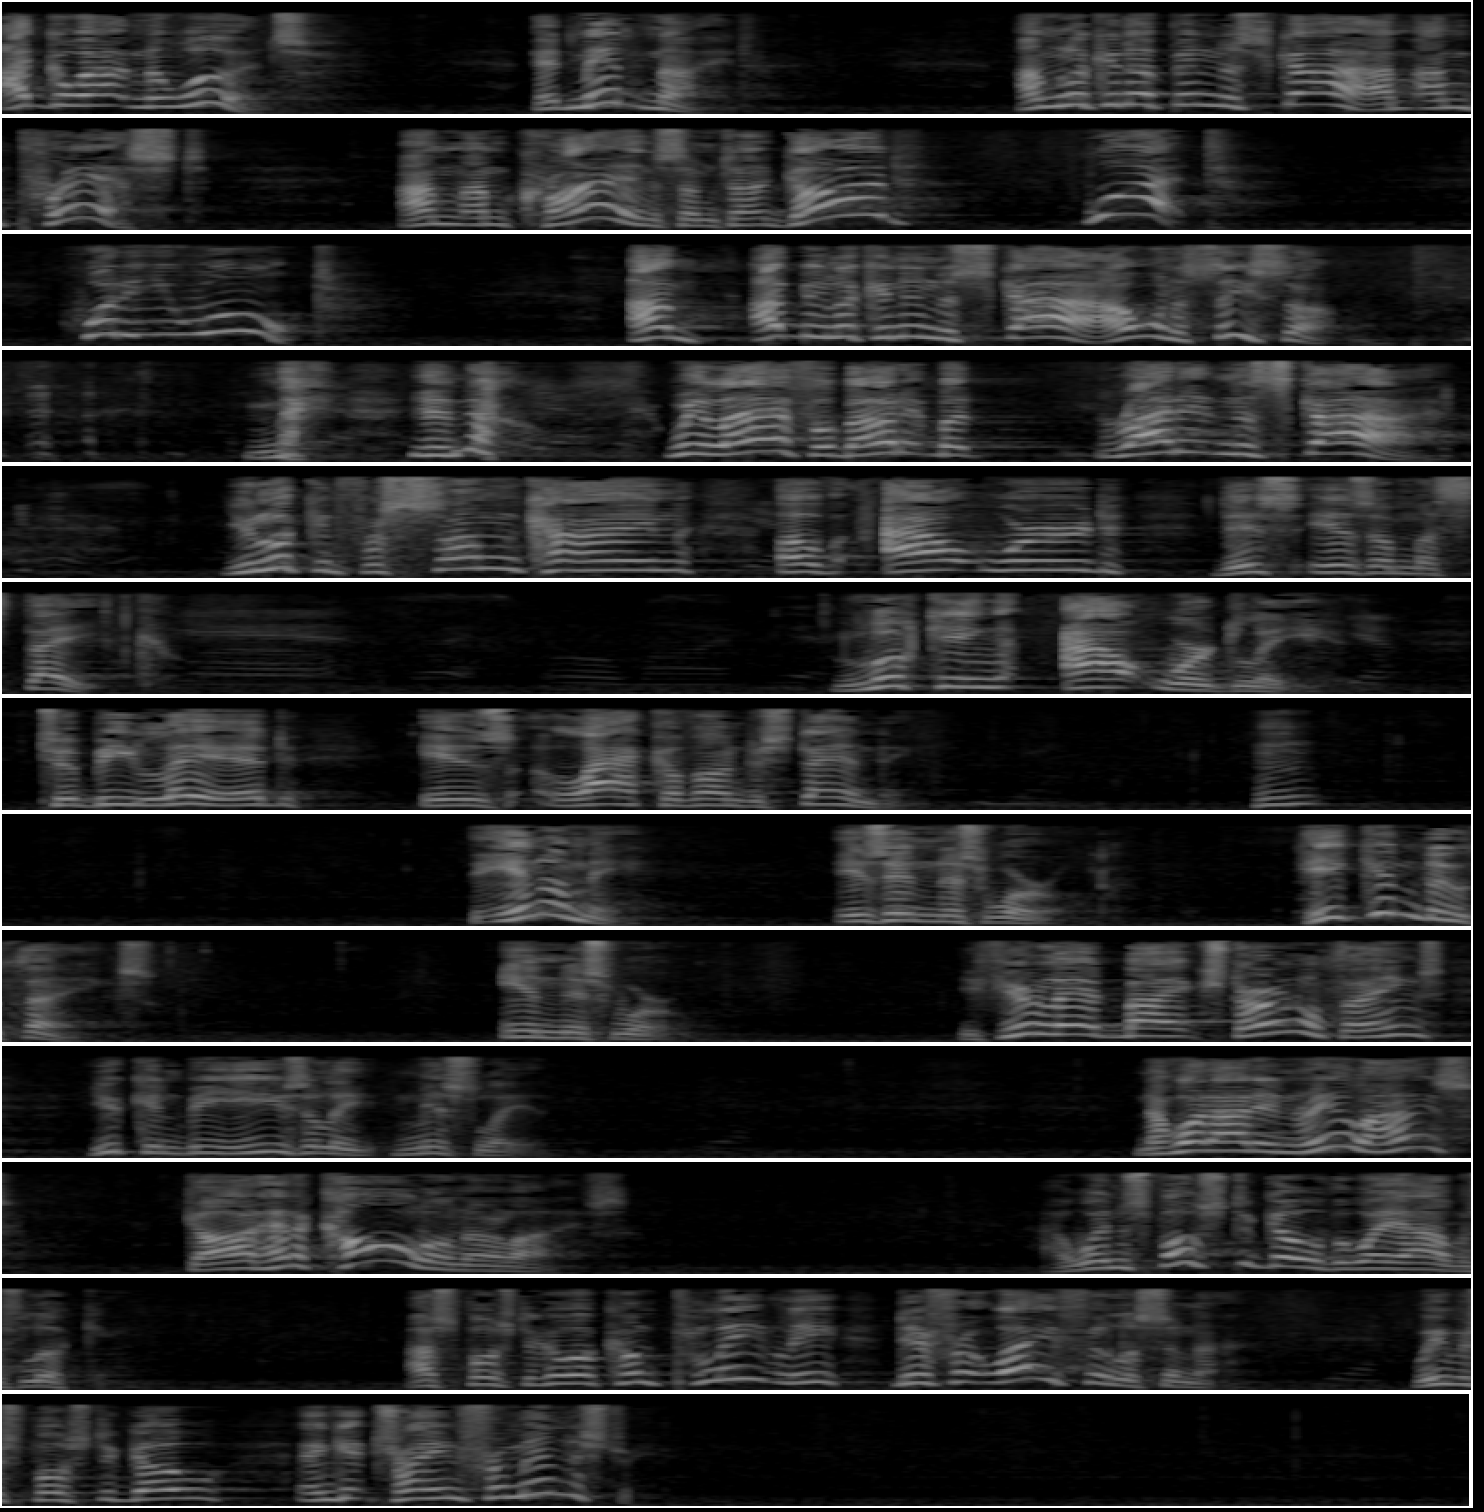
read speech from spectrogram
I'd go out in the woods at midnight. I'm looking up in the sky. I'm, I'm pressed. I'm, I'm crying sometimes. God, what? What do you want? I'm, I'd be looking in the sky. I want to see something. you know, we laugh about it, but write it in the sky. You're looking for some kind of outward, this is a mistake. Looking outwardly to be led is lack of understanding. Hmm? The enemy is in this world. He can do things in this world. If you're led by external things, you can be easily misled. Now, what I didn't realize, God had a call on our lives. I wasn't supposed to go the way I was looking. I was supposed to go a completely different way, Phyllis and I. We were supposed to go and get trained for ministry.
